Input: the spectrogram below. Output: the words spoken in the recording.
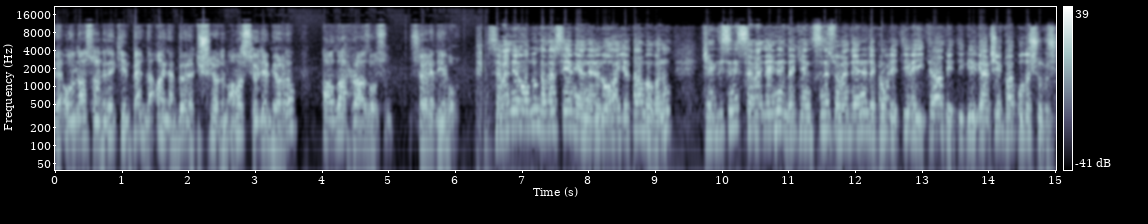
ve ondan sonra dedi ki ben de aynen böyle düşünüyordum ama söylemiyordum. Allah razı olsun. Söylediği bu. Sevenleri olduğu kadar sevmeyenleri de olan Yatan Baba'nın kendisini sevenlerinin de kendisine sövenlerinin de kabul ettiği ve itiraf ettiği bir gerçek var o da şudur.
